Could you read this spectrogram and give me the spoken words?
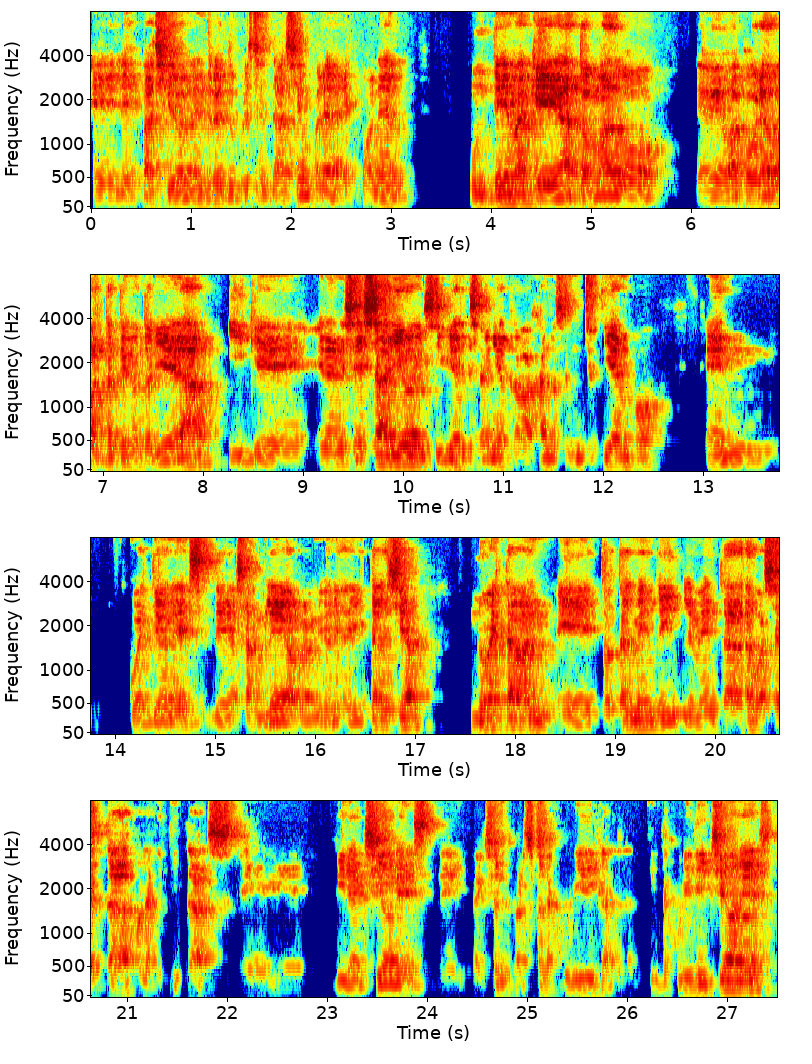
eh, el espacio dentro de tu presentación para exponer un tema que ha tomado eh, o ha cobrado bastante notoriedad y que era necesario. Y si bien se venía trabajando hace mucho tiempo en cuestiones de asamblea o reuniones a distancia, no estaban eh, totalmente implementadas o aceptadas por las distintas eh, direcciones de inspección de personas jurídicas de las distintas jurisdicciones.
